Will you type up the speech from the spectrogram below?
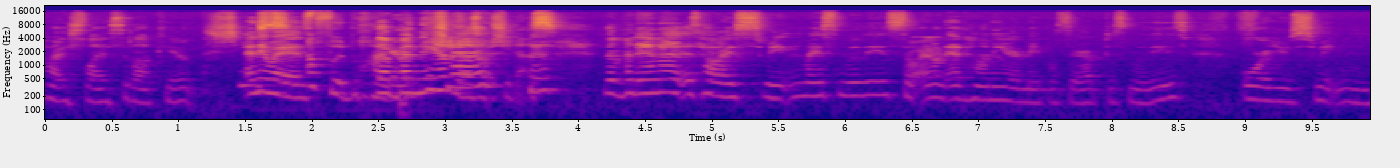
How I slice it all cute. She's Anyways, a food the blogger. banana. She knows what she does. the banana is how I sweeten my smoothies. So I don't add honey or maple syrup to smoothies, or use sweetened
